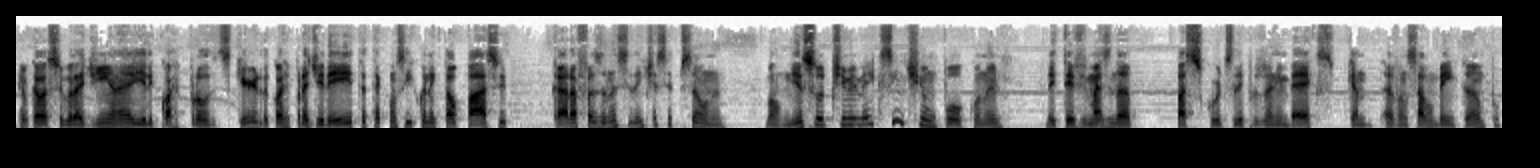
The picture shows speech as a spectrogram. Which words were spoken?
teve aquela seguradinha, né? E ele corre pra esquerda, corre pra direita, até conseguir conectar o passe, o cara fazendo excelente recepção, né? Bom, nisso o time meio que sentiu um pouco, né? Daí teve mais ainda passes curtos ali pros running backs, que an- avançavam bem em campo,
